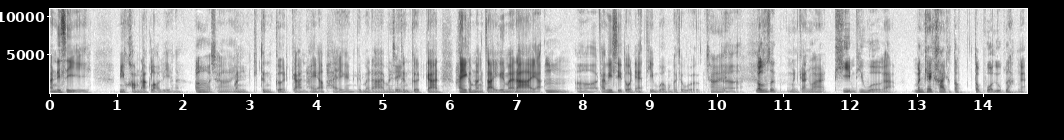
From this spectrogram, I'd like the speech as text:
อันที่สี่ มีความรักหล่อเลี้ยงอะเออใช่ มันถึงเกิดการให้อภัยกันขึ้นมาได้ มันจริงถึงเกิดการให้กำลังใจขึ้นมาได้อะอืมเออถ้ามีสี่ตัวเนี้ยทีมเวิร์กมันก็จะเวิร์กใช่เออเรารู้สึกเหมือนกันว่าทีมที่เวิร์กอะมันคล้ายๆกับตบตบหัวลูบหลังอะ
